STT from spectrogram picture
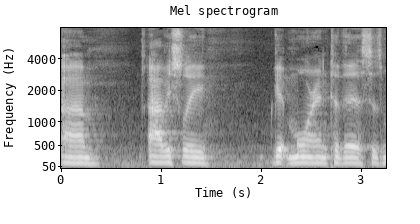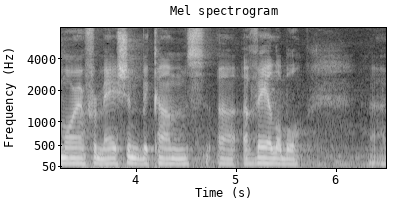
Um, obviously, get more into this as more information becomes uh, available. Uh,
